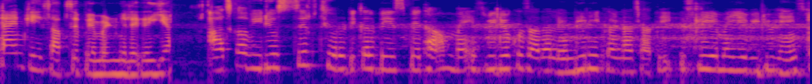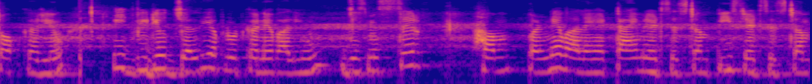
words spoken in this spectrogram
टाइम के हिसाब से पेमेंट मिलेगा। या आज का वीडियो सिर्फ़ थियोरेटिकल बेस पे था। मैं इस वीडियो को ज़्यादा लेंदी नहीं करना चाहती, इसलिए मैं ये वीडियो यहीं स्टॉप कर रही हूँ। एक वीडियो जल्दी अपलोड करने वाली हूँ, जिसमें सिर्फ़ हम पढ़ने वाले हैं time rate system piece rate system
